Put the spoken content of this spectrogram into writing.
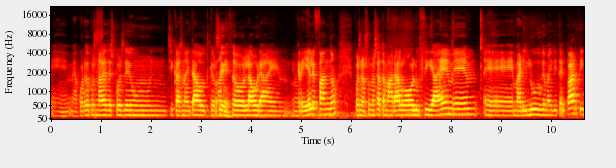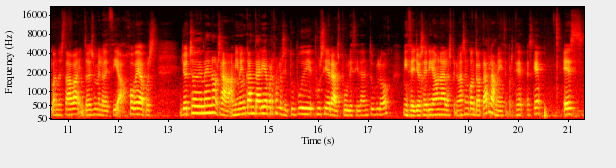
Eh, me acuerdo pues una vez después de un Chicas Night Out que organizó Laura en, en Grey Elephant, ¿no? Pues nos fuimos a tomar algo Lucía M, eh, Mariluz de My Little Party cuando estaba, entonces me lo decía, jo, vea, pues yo echo de menos, o sea, a mí me encantaría, por ejemplo, si tú pusieras publicidad en tu blog, me dice, yo sería una de las primeras en contratarla, me dice, porque es que es...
